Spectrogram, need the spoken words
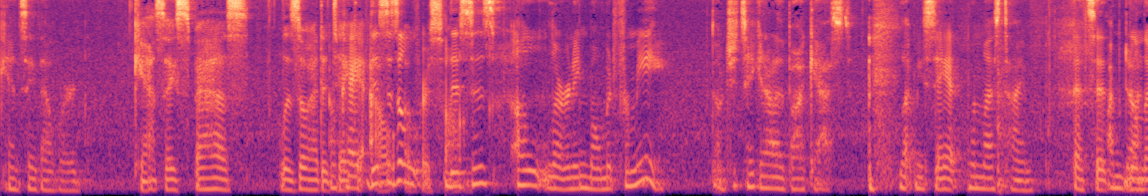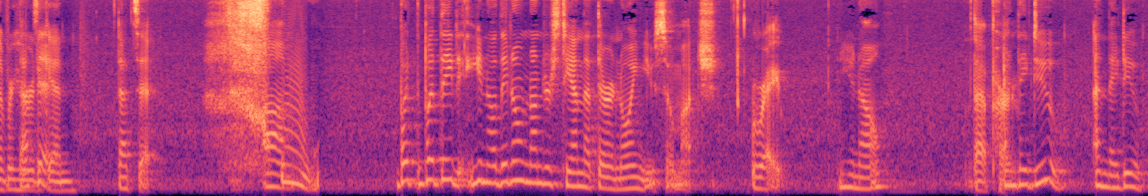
can't say that word. Can't say spaz. Lizzo had to take okay, it this out is a, of her song. This is a learning moment for me. Don't you take it out of the podcast. Let me say it one last time. That's it. I'm done. You'll never hear That's it again. That's it. Um, but but they you know they don't understand that they're annoying you so much. Right. You know that part. And they do. And they do.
